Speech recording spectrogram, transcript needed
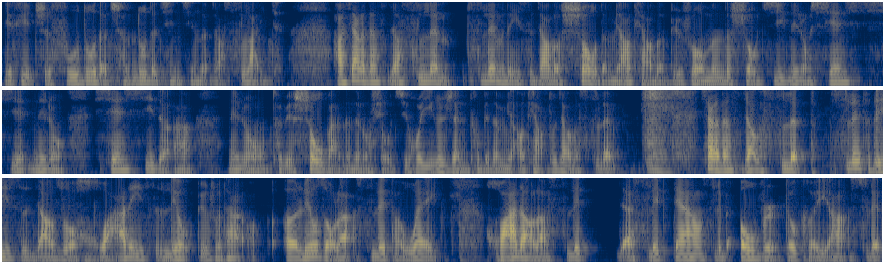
也可以指幅度的程度的轻轻的，叫 slight。好，下个单词叫 slim，slim 的意思叫做瘦的、苗条的。比如说我们的手机那种纤纤那种纤细的啊。那种特别瘦版的那种手机，或一个人特别的苗条，都叫做 slim。下个单词叫做 slip，slip 的意思叫做滑的意思，溜。比如说他呃溜走了，slip away；滑倒了，slip 呃 slip down，slip over 都可以啊，slip。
